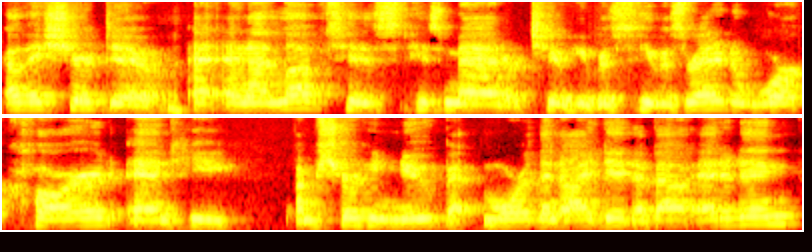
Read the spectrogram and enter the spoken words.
Oh, they sure do, and, and I loved his his manner too. He was he was ready to work hard, and he I'm sure he knew more than I did about editing,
